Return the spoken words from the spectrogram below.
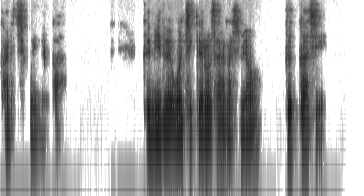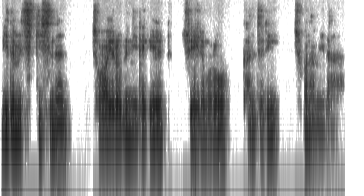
가르치고 있는가? 그 믿음의 원칙대로 살아가시며 끝까지 믿음을 지키시는 저와 여러분이 되길 주의 이름으로 간절히 축원합니다.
